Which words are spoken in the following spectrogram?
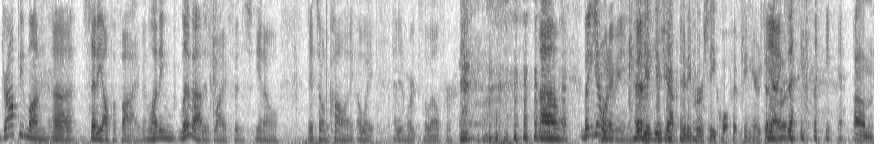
drop him on uh, Ceti Alpha Five and let him live out his life as you know its own colony. Oh wait, that didn't work so well for. um, but you know what I mean. it gives you opportunity for a sequel 15 years down yeah, the road. exactly. Um,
